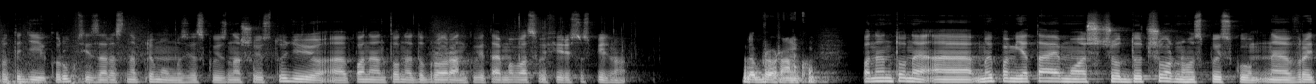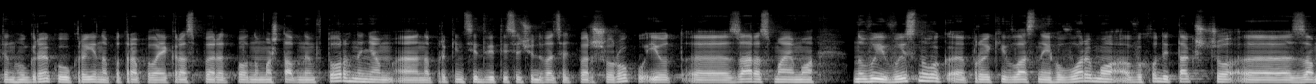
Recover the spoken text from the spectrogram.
протидії корупції, зараз на прямому зв'язку з нашою студією. Е, Пане Антоне, доброго ранку. Вітаємо вас в ефірі Суспільного. Доброго ранку. Пане Антоне, е, ми пам'ятаємо, що до чорного списку е, в рейтингу Греко Україна потрапила якраз перед повномасштабним вторгненням е, наприкінці 2021 року. І от зараз маємо новий висновок, про який власне і говоримо. Виходить так, що за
